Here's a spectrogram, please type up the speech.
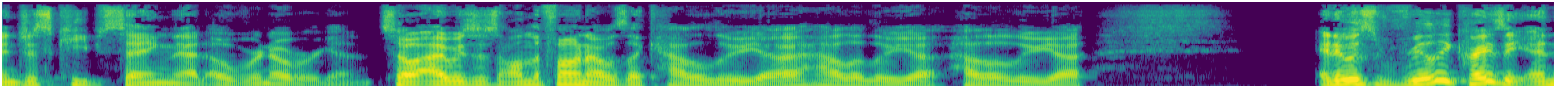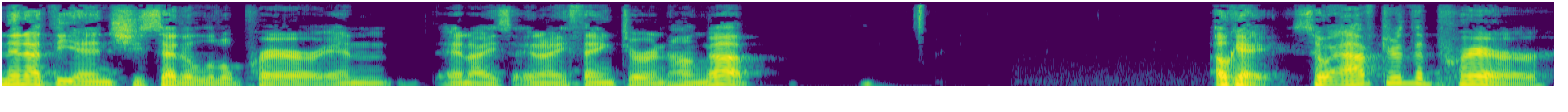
and just keep saying that over and over again. So I was just on the phone. I was like, hallelujah, hallelujah, hallelujah. And it was really crazy. And then at the end, she said a little prayer and, and I, and I thanked her and hung up. Okay. So after the prayer,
